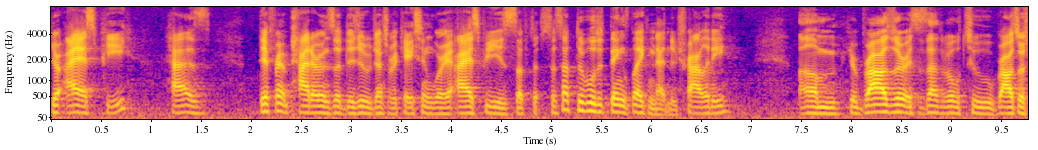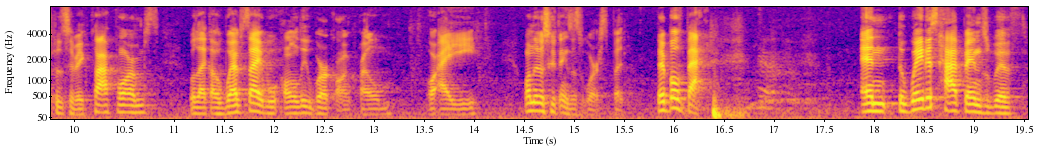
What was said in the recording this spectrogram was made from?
your ISP has different patterns of digital gentrification where your ISP is susceptible to things like net neutrality, um, your browser is susceptible to browser-specific platforms, where like a website will only work on Chrome or IE. One of those two things is worse, but they're both bad. And the way this happens with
